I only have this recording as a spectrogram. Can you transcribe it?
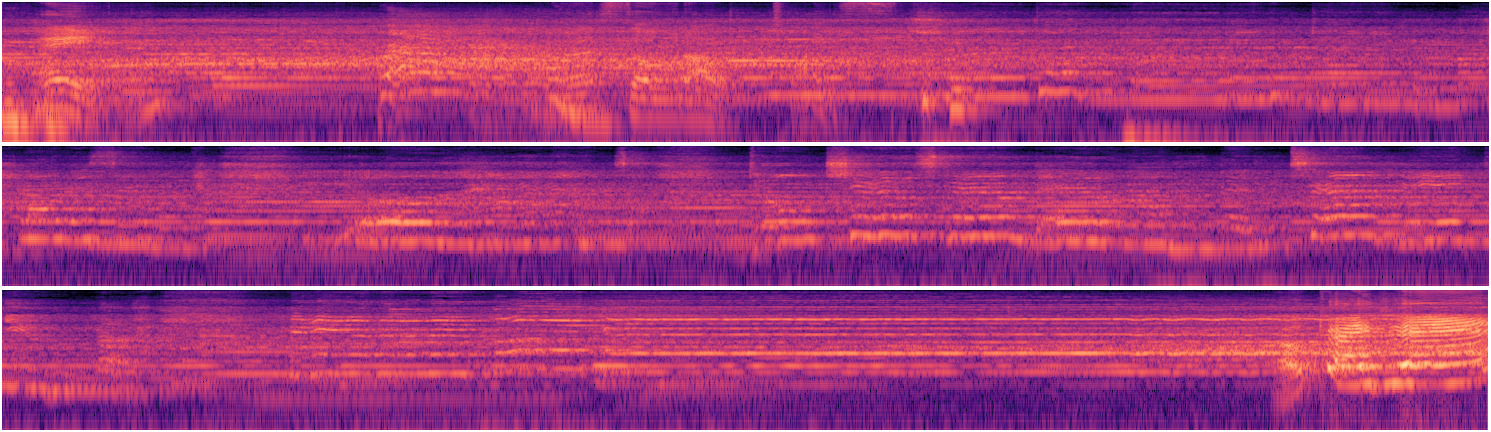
That sold out twice. Don't you stand there and then tell me you love me Okay, Jan.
